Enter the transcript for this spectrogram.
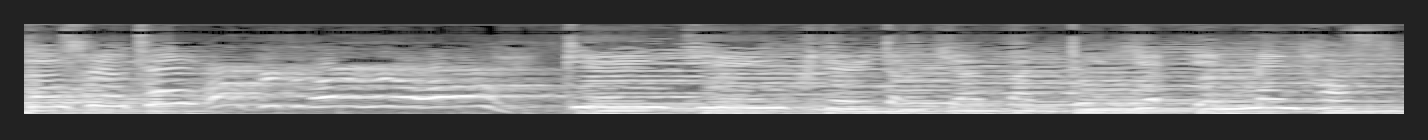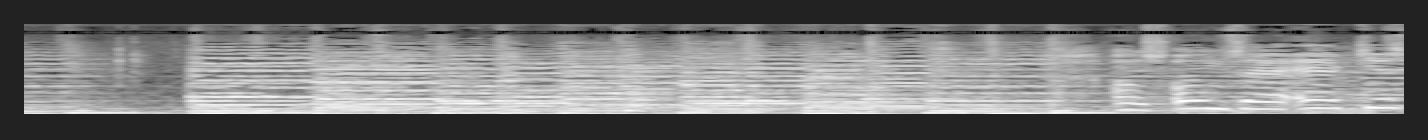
Dan schreeuwt hij... Klein, klein kleutertje, wat doe je in mijn hof? Als onze erwtjes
